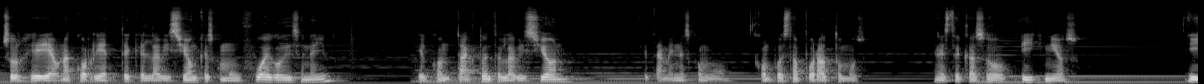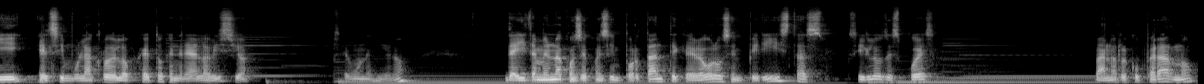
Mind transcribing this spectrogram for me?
surgiría una corriente que es la visión, que es como un fuego, dicen ellos, el contacto entre la visión, que también es como compuesta por átomos, en este caso ígneos, y el simulacro del objeto genera la visión, según ello, ¿no? De ahí también una consecuencia importante que luego los empiristas, siglos después, van a recuperar, ¿no?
